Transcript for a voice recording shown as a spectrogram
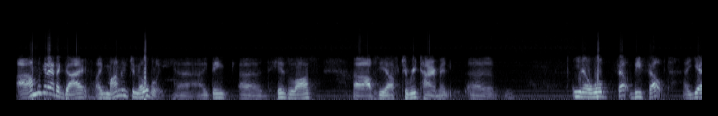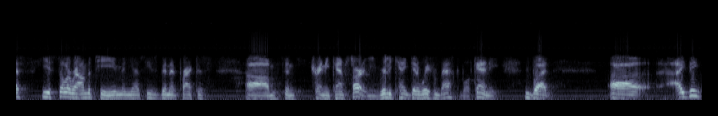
I'm looking at a guy like Manu Ginobili. Uh, I think uh, his loss, uh, obviously off to retirement, you know, will felt, be felt. Yes, he is still around the team, and yes, he's been in practice um, since training camp started. He really can't get away from basketball, can he? But uh, I think,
